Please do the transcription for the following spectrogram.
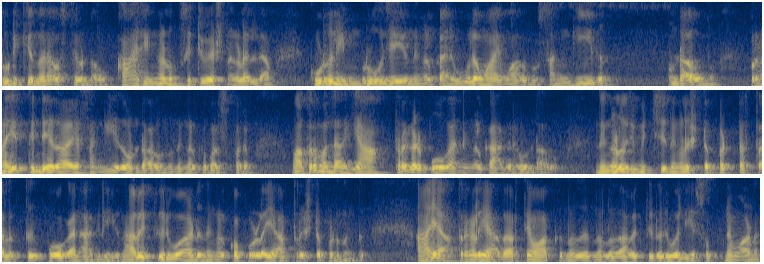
തുടിക്കുന്ന ഒരവസ്ഥയുണ്ടാവും കാര്യങ്ങളും സിറ്റുവേഷനുകളെല്ലാം കൂടുതൽ ഇമ്പ്രൂവ് ചെയ്യും നിങ്ങൾക്ക് അനുകൂലമായി മാറുന്നു സംഗീതം ഉണ്ടാകുന്നു പ്രണയത്തിന്റേതായ സംഗീതം ഉണ്ടാകുന്നു നിങ്ങൾക്ക് പരസ്പരം. മാത്രമല്ല യാത്രകൾ പോകാൻ നിങ്ങൾക്ക് ആഗ്രഹം ഉണ്ടാകും. നിങ്ങൾ ഒരുമിച്ച് നിങ്ങൾ ഇഷ്ടപ്പെട്ട സ്ഥലത്ത് പോകാൻ ആഗ്രഹിക്കുന്നു. ആ വ്യക്തി ഒരുപാട് നിങ്ങൾക്കൊപ്പമുള്ള യാത്ര ഇഷ്ടപ്പെടുന്നുണ്ട്. ആ യാത്രകളെ യാഥാർത്ഥ്യമാക്കുന്നത് എന്നുള്ളത് ആ വ്യക്തിയുടെ ഒരു വലിയ സ്വപ്നമാണ്.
